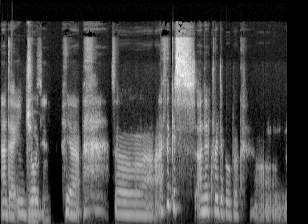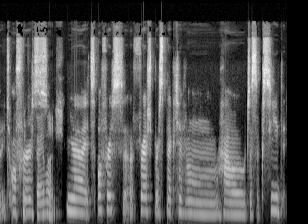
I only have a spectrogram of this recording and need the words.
and I enjoyed it. Yeah. So uh, I think it's an incredible book. Um, it offers very much. yeah, it offers a fresh perspective on how to succeed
